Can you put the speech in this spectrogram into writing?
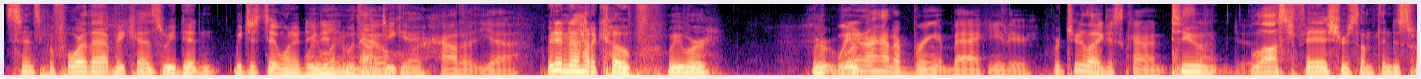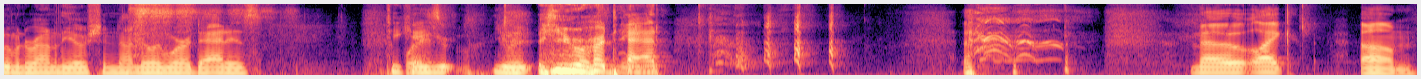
since before that because we didn't. We just didn't want to do one without know TK. How to? Yeah, We didn't know how to cope. We were we were, we we're, didn't know how to bring it back either. we're too we like just kind of two lost fish or something just swimming around in the ocean, not knowing where our dad is. TK, you you were- you were name- dad. No, like, um,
